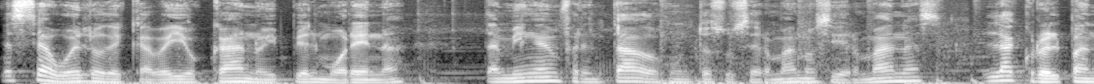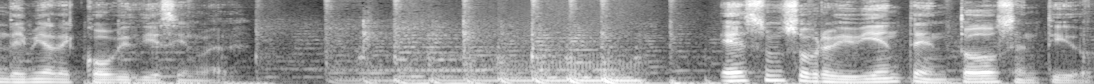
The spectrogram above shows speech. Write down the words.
este abuelo de cabello cano y piel morena también ha enfrentado junto a sus hermanos y hermanas la cruel pandemia de COVID-19. Es un sobreviviente en todo sentido.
